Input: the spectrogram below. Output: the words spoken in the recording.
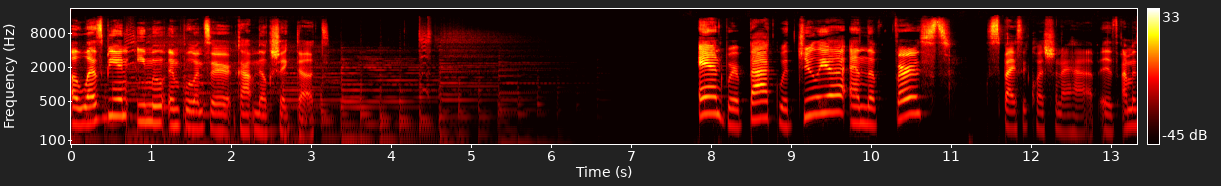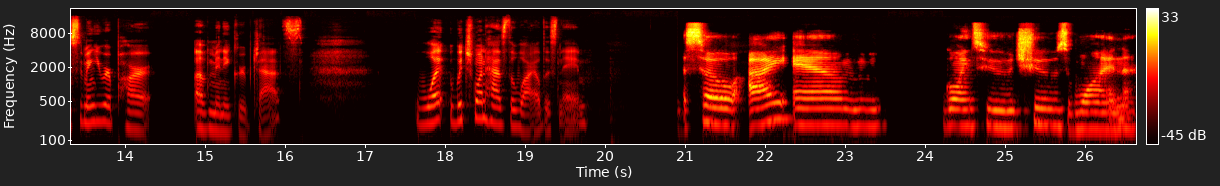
a lesbian emu influencer got milkshake ducked. And we're back with Julia. And the first spicy question I have is I'm assuming you were part of many group chats. What which one has the wildest name? So I am going to choose one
